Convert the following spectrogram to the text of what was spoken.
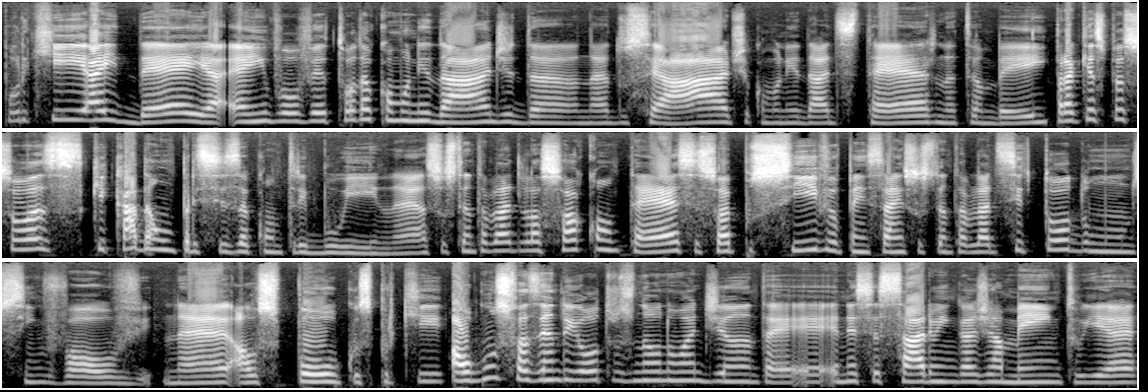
porque a ideia é envolver toda a comunidade da, né, do SEART, comunidade externa também, para que as pessoas, que cada um precisa contribuir, né, a sustentabilidade ela só acontece, só é possível pensar em sustentabilidade se todo mundo se envolve, né, aos poucos porque alguns fazendo e outros não, não adianta. É, é necessário engajamento e é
